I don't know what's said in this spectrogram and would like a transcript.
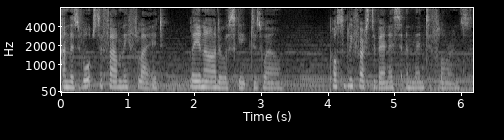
and the Sforza family fled, Leonardo escaped as well, possibly first to Venice and then to Florence.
